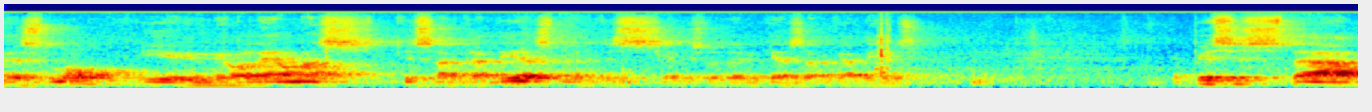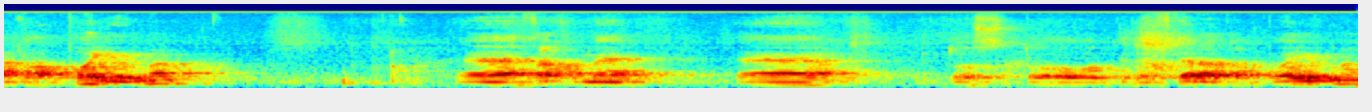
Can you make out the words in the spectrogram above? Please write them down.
δεσμό η νεολαία μας της Αρκαδίας με τις εξωτερικές Αρκαδίες. Επίσης, το απόγευμα ε, θα έχουμε ε, το, το, τη Δευτέρα το απόγευμα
